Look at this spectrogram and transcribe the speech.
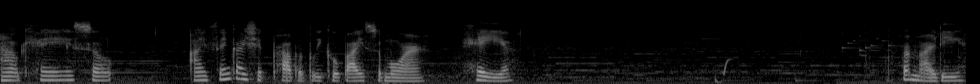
Okay, so I think I should probably go buy some more hay for Marty.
